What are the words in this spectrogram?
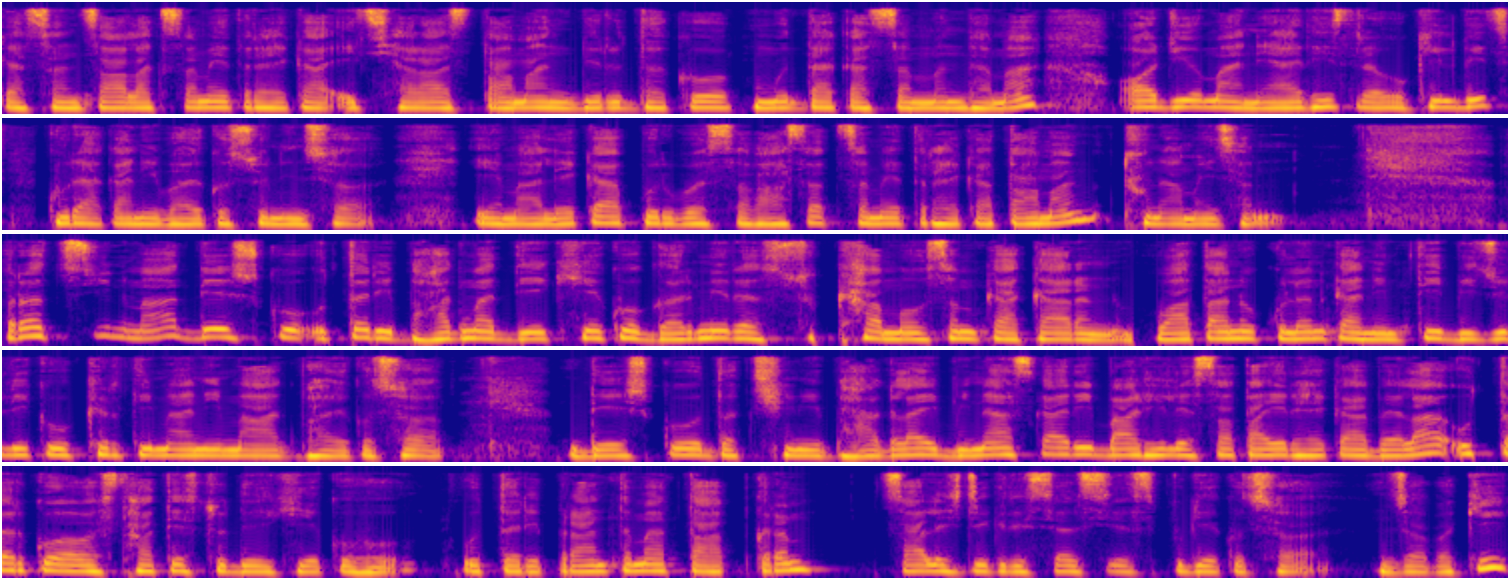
सहकारीका सञ्चालक समेत रहेका इच्छाराज तामाङ विरुद्धको मुद्दाका सम्बन्धमा अडियोमा न्यायाधीश र वकिलबीच कुराकानी भएको सुनिन्छ। एमालेका पूर्व सभासद समेत रहेका तामाङ थुनामै छन्। र चीनमा देशको उत्तरी भागमा देखिएको गर्मी र सुक्खा मौसमका कारण वातानुकूलनका निम्ति बिजुलीको कीर्तिमानी माग भएको छ। देशको दक्षिणी भागलाई विनाशकारी बाढ़ीले सताइरहेका बेला उत्तरको अवस्था त्यस्तो देखिएको हो। उत्तरी प्रान्तमा तापक्रम चालिस डिग्री सेल्सियस पुगेको छ जबकि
